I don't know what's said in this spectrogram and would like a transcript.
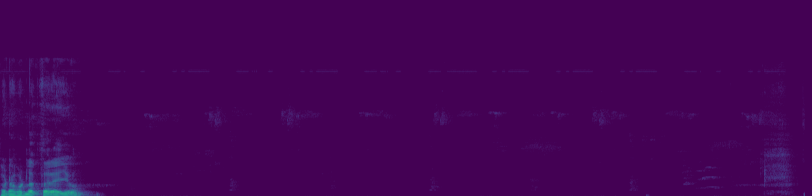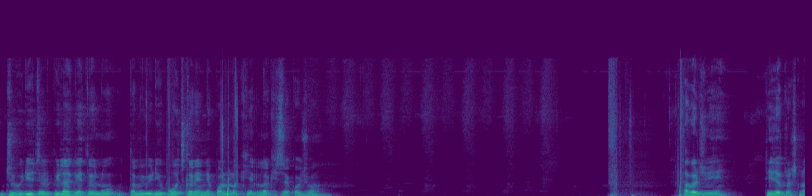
ફટાફટ લખતા રહેજો. જો વીડિયો ઝડપી લાગે તો એનું તમે વીડિયો પોઝ કરીને પણ લખી લખી શકો છો. આગળ જોઈએ. ત્રીજો પ્રશ્ન.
